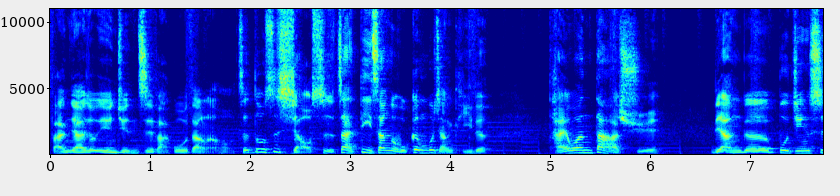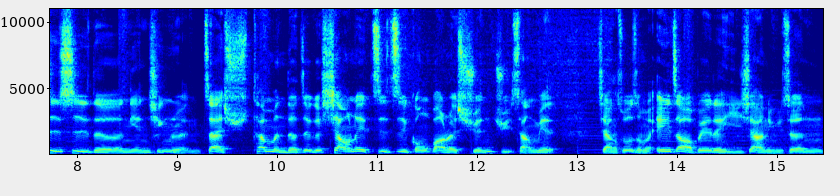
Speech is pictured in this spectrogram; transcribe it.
反正人家就远警执法过当了哈，这都是小事。在第三个我更不想提的，台湾大学。两个不经世事的年轻人，在他们的这个校内自治公报的选举上面，讲说什么 A 罩杯的以下女生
